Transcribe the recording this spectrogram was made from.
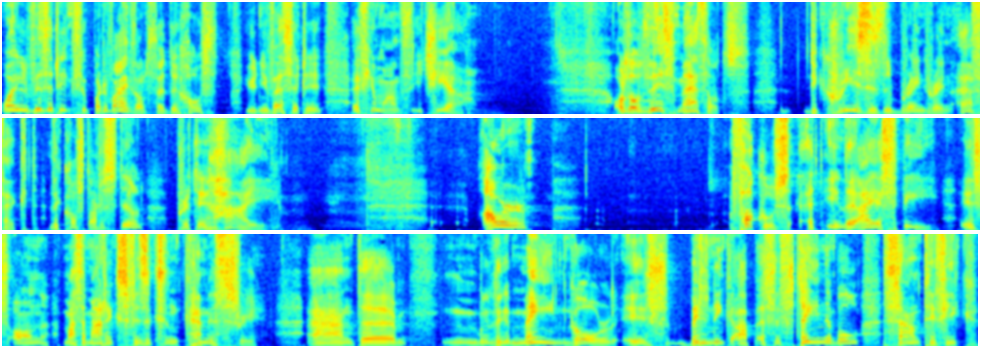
while visiting supervisors at the host university a few months each year. Although these methods decreases the brain drain effect, the costs are still pretty high. Our focus at, in the ISP is on mathematics, physics, and chemistry. And um, the main goal is building up a sustainable scientific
